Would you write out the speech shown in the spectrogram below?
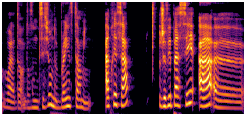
voilà dans, une session de brainstorming. Après ça, je vais passer à euh,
